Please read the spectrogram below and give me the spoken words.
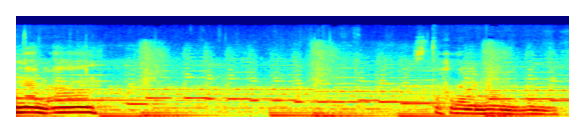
عندنا الآن. استخدم اللون البني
